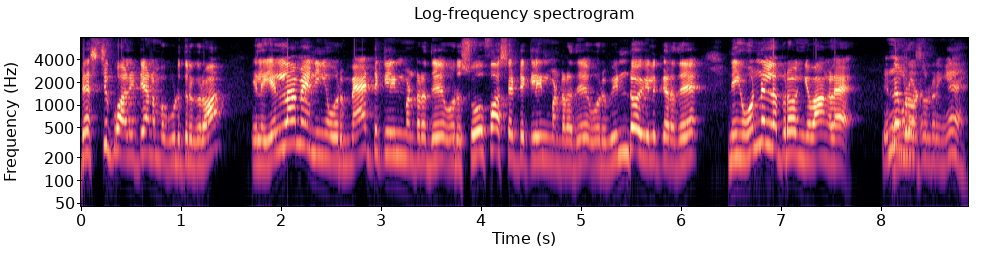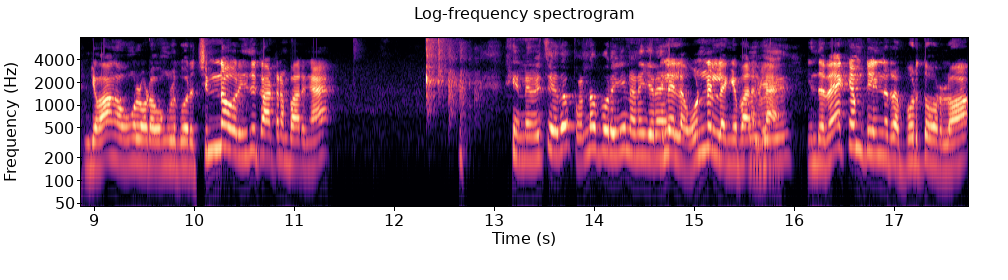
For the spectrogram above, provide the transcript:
பெஸ்ட் குவாலிட்டியா நம்ம கொடுத்துருக்குறோம். இதுல எல்லாமே நீங்க ஒரு மேட் க்ளீன் பண்றது ஒரு சோஃபா செட்டு க்ளீன் பண்றது ஒரு விண்டோ இழுக்கிறது. நீங்க ஒண்ணும் இல்ல ப்ரோ இங்க வாங்கல என்ன ப்ரோ சொல்றீங்க? இங்க வாங்க உங்களோட உங்களுக்கு ஒரு சின்ன ஒரு இது காட்டுறேன் பாருங்க. என்ன வச்சு ஏதோ பண்ண போறீங்கன்னு நினைக்கிறேன். இல்ல இல்ல ஒண்ணும் இல்ல இங்க பாருங்களேன். இந்த வேக்கம் கிளீனரை பொறுத்தவரையிலும்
